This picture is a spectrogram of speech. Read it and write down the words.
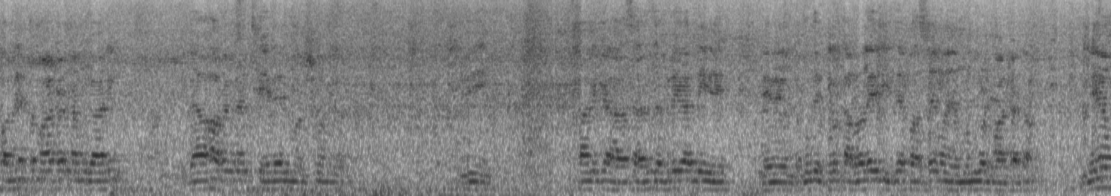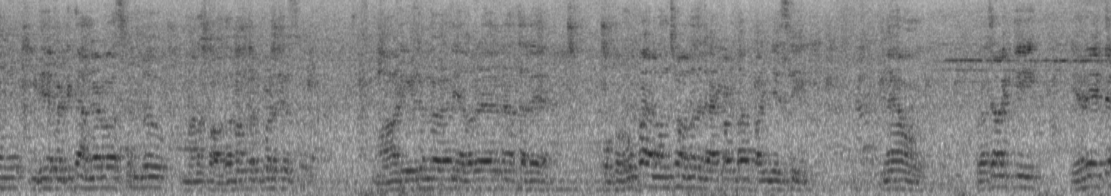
పల్లెత్త మాట్లాడడం కానీ వ్యవహారం కానీ చేయలేని మనుషులు ఇది స్థానిక శాసనసభ్యులు గారిని మేము ఇంతకుముందు ఎప్పుడు కలవలేదు ఇదే ఫస్ట్ టైం ఆయన ముందు కూడా మాట్లాడటం మేము ఇదే బట్టికి హండ్రెడ్ మన సోదరులందరూ కూడా తెలుసు మా డివిజన్లో కానీ ఎవరైనా సరే ఒక రూపాయి లంచం అన్నది లేకుండా పనిచేసి మేము ప్రజలకి ఏదైతే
